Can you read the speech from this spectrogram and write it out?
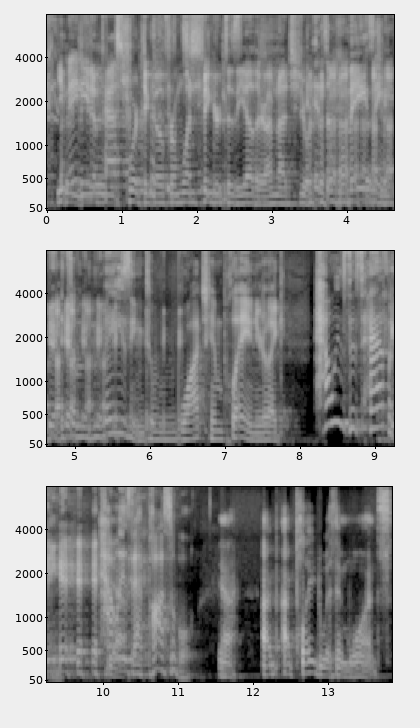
You may need a passport to go from one finger to the other. I'm not sure. It's amazing. It's amazing to watch him play, and you're like, how is this happening? How is that possible? Yeah, I, I played with him once,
